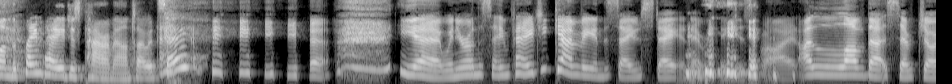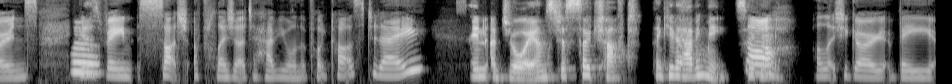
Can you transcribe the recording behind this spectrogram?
on the same page is paramount, I would say. yeah. Yeah. When you're on the same page, you can be in the same state and everything is Yeah. fine. I love that, Stef Jones. It uh. has been such a pleasure to have you on the podcast today. It's been a joy. I'm just so chuffed. Thank you for having me. So oh. I'll let you go be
